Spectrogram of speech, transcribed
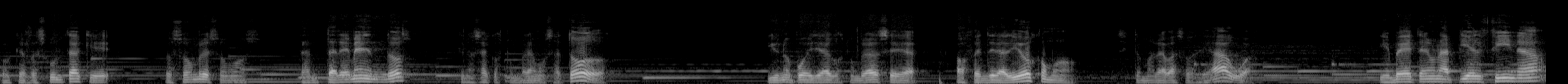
porque resulta que los hombres somos tan tremendos que nos acostumbramos a todo. Y uno puede ya acostumbrarse a, ofender a Dios como si tomara vasos de agua. Y en vez de tener una piel fina,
